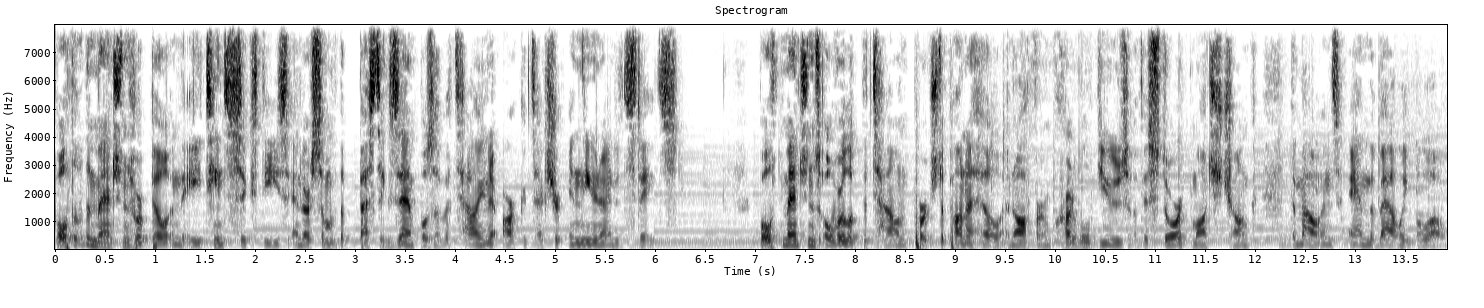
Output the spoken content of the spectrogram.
Both of the mansions were built in the 1860s and are some of the best examples of Italianate architecture in the United States. Both mansions overlook the town, perched upon a hill, and offer incredible views of historic Mauch Chunk, the mountains, and the valley below.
